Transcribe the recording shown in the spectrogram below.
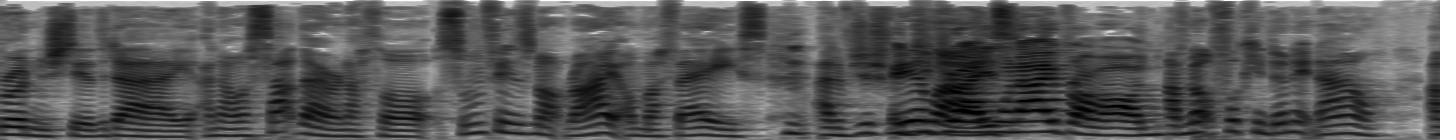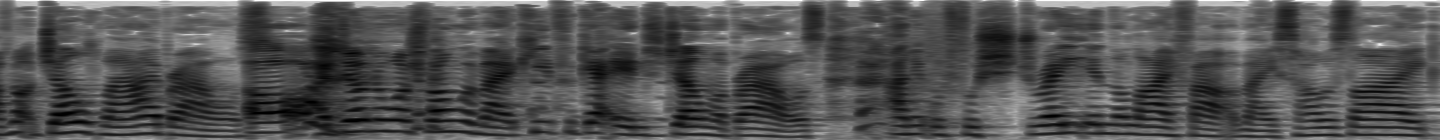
brunch the other day and I was sat there and I thought something's not right on my face, and I've just Did you draw realised one eyebrow on? I've not fucking done it now. I've not gelled my eyebrows. Oh. I don't know what's wrong with me. I keep forgetting to gel my brows, and it was frustrating the life out of me. So I was like,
